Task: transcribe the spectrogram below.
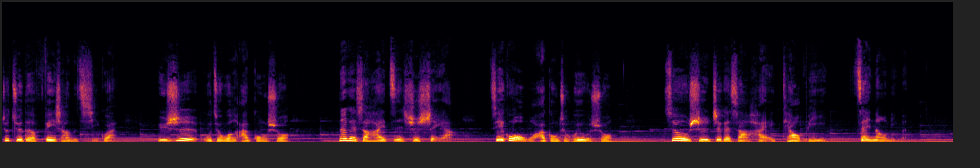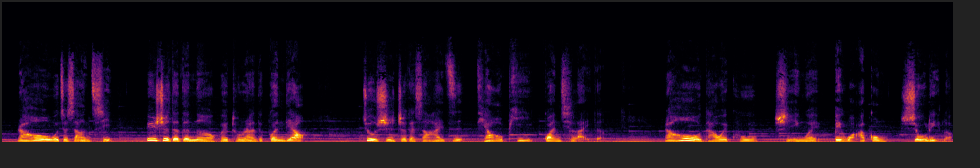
就觉得非常的奇怪。于是我就问阿公说：“那个小孩子是谁啊？”结果我阿公就回我说：“就是这个小孩调皮在闹你们。”然后我就想起浴室的灯呢会突然的关掉。就是这个小孩子调皮关起来的，然后他会哭，是因为被我阿公修理了。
